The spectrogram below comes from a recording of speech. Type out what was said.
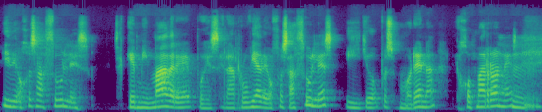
y de ojos azules. O sea, que mi madre pues era rubia de ojos azules y yo pues morena de ojos marrones. Mm.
